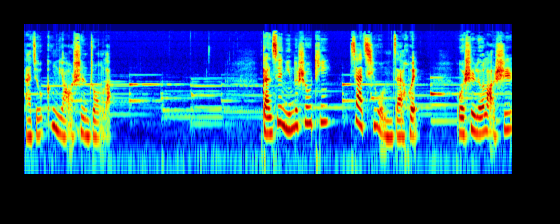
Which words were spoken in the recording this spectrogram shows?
那就更要慎重了。感谢您的收听，下期我们再会。我是刘老师。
